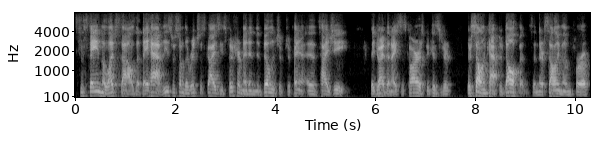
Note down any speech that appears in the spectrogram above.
sustain the lifestyles that they have. These are some of the richest guys, these fishermen in the village of Japan, uh, Taiji. They drive the nicest cars because you're they're selling captive dolphins and they're selling them for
